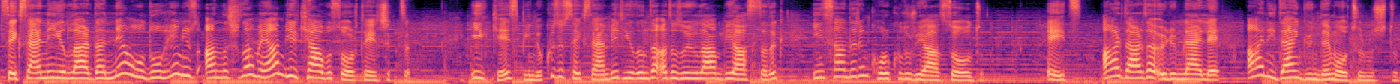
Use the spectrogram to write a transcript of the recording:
...80'li yıllarda ne olduğu henüz anlaşılamayan bir kabus ortaya çıktı. İlk kez 1981 yılında adı duyulan bir hastalık insanların korkulu rüyası oldu. AIDS, ard arda ölümlerle aniden gündeme oturmuştu.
